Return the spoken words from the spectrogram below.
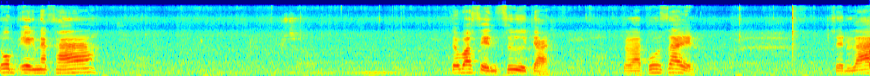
ต้มเองนะคะ แต่ว่าเส้นซื้อจ้ะตลาดโพไส้เส้นเล่า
